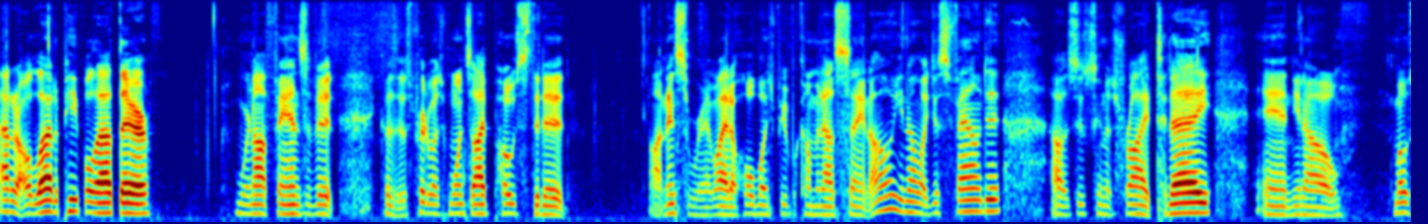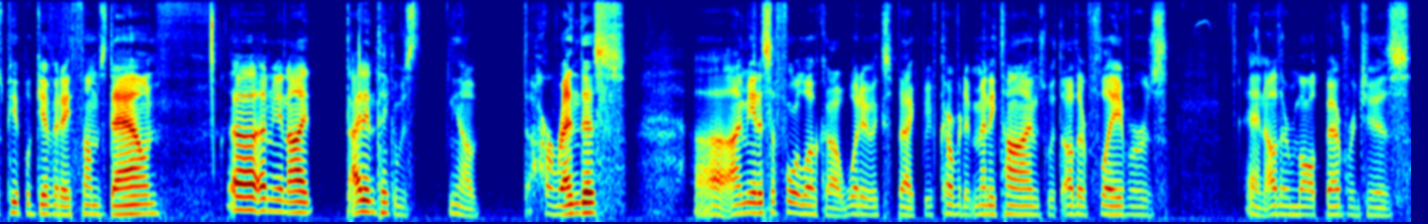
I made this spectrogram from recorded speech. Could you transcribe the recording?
I don't know. A lot of people out there were not fans of it because it was pretty much once I posted it on Instagram, I had a whole bunch of people coming out saying, "Oh, you know, I just found it. I was just gonna try it today," and you know, most people give it a thumbs down. Uh, I mean, I I didn't think it was you know horrendous. Uh, I mean, it's a Four Loko. What do you expect? We've covered it many times with other flavors and other malt beverages.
